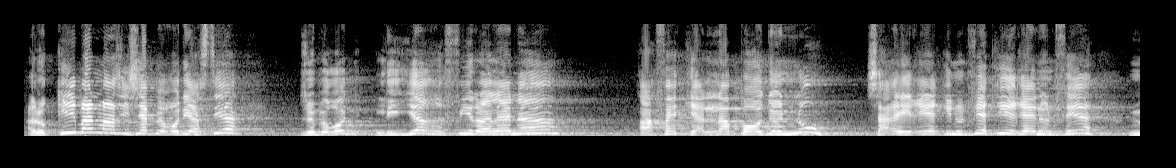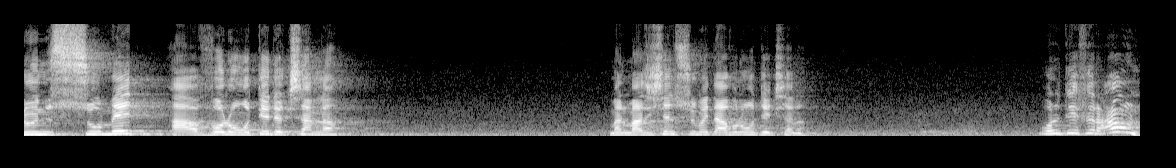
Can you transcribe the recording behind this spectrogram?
Alors, qui va magicien peut dire Je peux dire, afin qu'Allah pardonne nous. Ça rien qui nous fait, qui rien nous fait, nous nous soumettons à la volonté de qui là. Mais le magicien soumet à la volonté de qui là. Volonté de Pharaon.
